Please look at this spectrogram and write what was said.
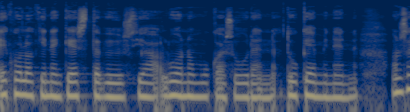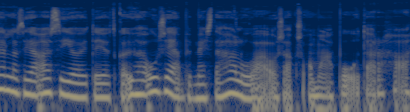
ekologinen kestävyys ja luonnonmukaisuuden tukeminen on sellaisia asioita, jotka yhä useampi meistä haluaa osaksi omaa puutarhaa.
